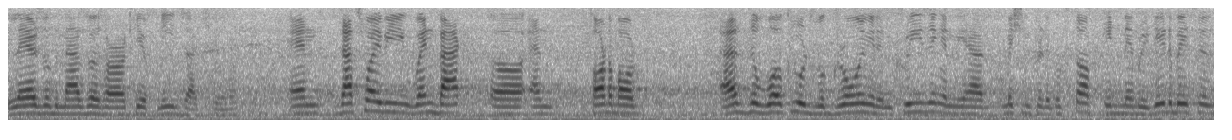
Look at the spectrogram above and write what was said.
layers of the Maslow's hierarchy of needs actually. You know? And that's why we went back uh, and thought about as the workloads were growing and increasing and we had mission critical stuff in memory databases,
